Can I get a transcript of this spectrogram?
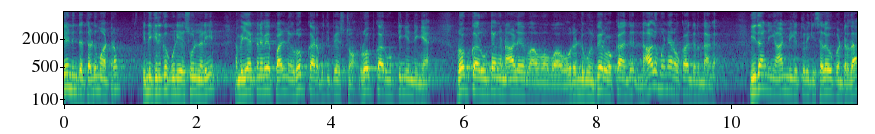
ஏன் இந்த தடுமாற்றம்? இன்றைக்கி இருக்கக்கூடிய சூழ்நிலையில் நம்ம ஏற்கனவே பழனி ரோப் காரை பற்றி பேசிட்டோம். ரோப் கார் விட்டிங்கன்னு நீங்கள் ரோப் கார் விட்டாங்க நாலு ஒரு ரெண்டு மூணு பேர் உட்காந்து நாலு மணி நேரம் உட்காந்துருந்தாங்க இதான் நீங்கள் ஆன்மீகத்துறைக்கு செலவு பண்ணுறதா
